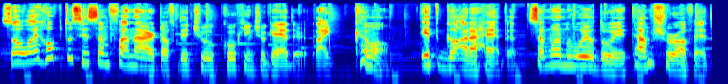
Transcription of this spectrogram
So I hope to see some fan art of the two cooking together, like come on, it gotta happen, someone will do it, I'm sure of it.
